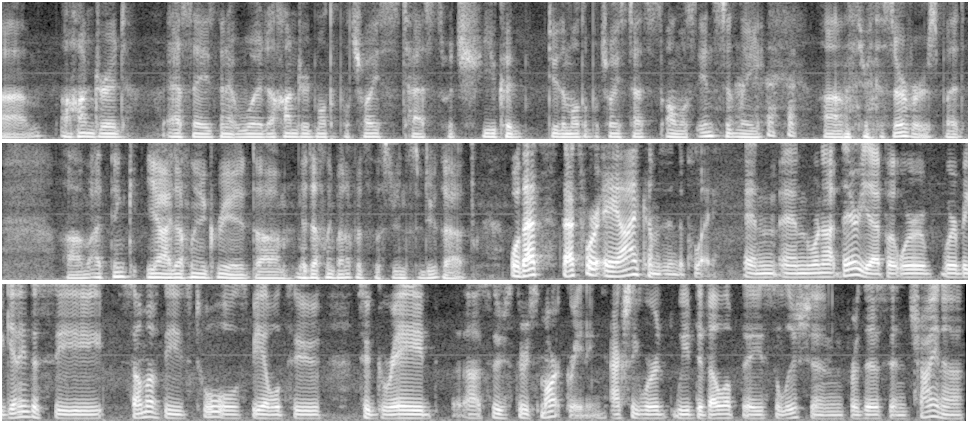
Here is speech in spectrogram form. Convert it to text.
um, a um, hundred essays than it would a hundred multiple choice tests which you could do the multiple choice tests almost instantly um, through the servers but um, I think, yeah, I definitely agree. It um, it definitely benefits the students to do that. Well, that's that's where AI comes into play, and and we're not there yet, but we're we're beginning to see some of these tools be able to to grade uh, through, through smart grading. Actually, we're we've developed a solution for this in China.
